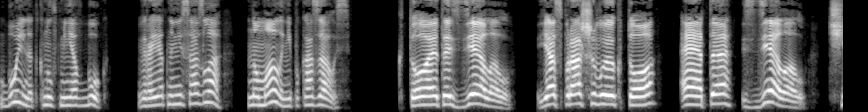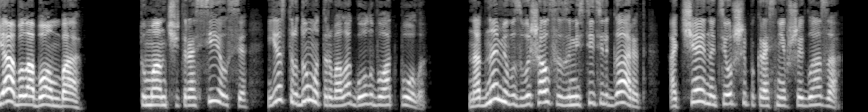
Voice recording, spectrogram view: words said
больно ткнув меня в бок. Вероятно, не со зла, но мало не показалось. «Кто это сделал? Я спрашиваю, кто это сделал? Чья была бомба?» Туман чуть рассеялся, я с трудом оторвала голову от пола. Над нами возвышался заместитель Гаррет, отчаянно терший покрасневшие глаза.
